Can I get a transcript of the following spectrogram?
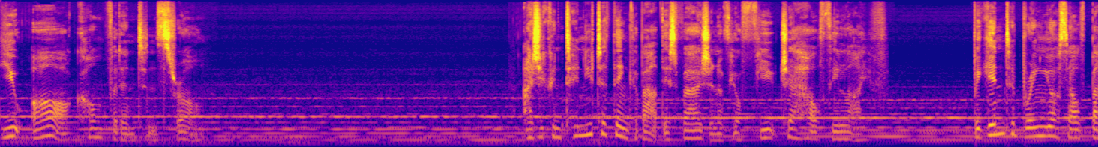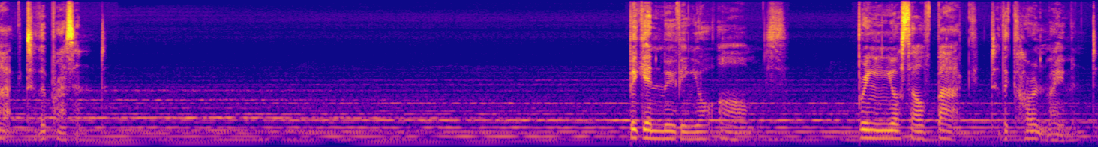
You are confident and strong. As you continue to think about this version of your future healthy life, begin to bring yourself back to the present. Begin moving your arms, bringing yourself back to the current moment.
